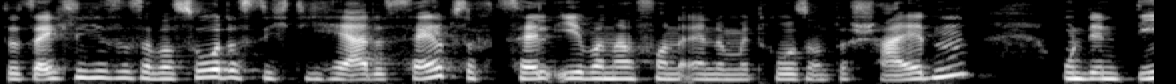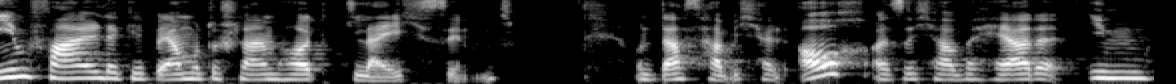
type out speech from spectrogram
Tatsächlich ist es aber so, dass sich die Herde selbst auf Zellebene von der Endometriose unterscheiden und in dem Fall der Gebärmutterschleimhaut gleich sind. Und das habe ich halt auch. Also ich habe Herde im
